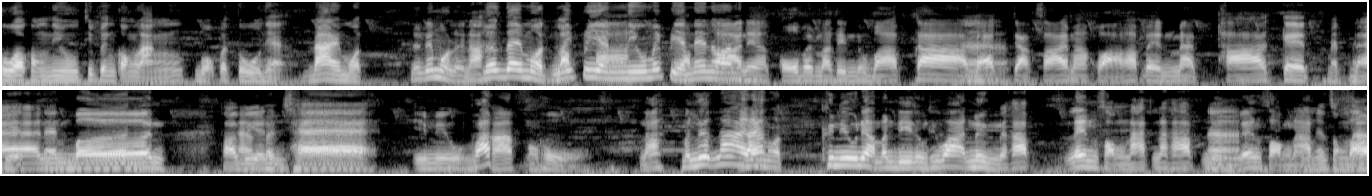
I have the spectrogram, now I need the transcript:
ตัวของนิวที่เป็นกองหลังบวกประตูเนี่ยได้หมดเลือกได้หมดเลยนะเลือกได้หมดหลับไม่เปลี่ยนตานิวไม่เปลี่ยนแน่นอนหลับตาเนี่ยโกเป็นมาร์ตินดูบาฟก้าอ่าแบ็กจากซ้ายมาขวาก็เป็นแมตต์ทาร์เกตแมตต์แดทาร์เก็ตนแดนเบิร์นฟาอ่าเบียนเป็นแชแชร์ร์อีมิลครับครับโอ้โหนะมันเลือกง่ายได้นะหมด คือนิวเนี่ยมันดีตรงที่ว่า1นะครับเล่น 2 นัดนะครับหนึ่งอ่าเล่น 2 นัดเล่นสองสนัด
